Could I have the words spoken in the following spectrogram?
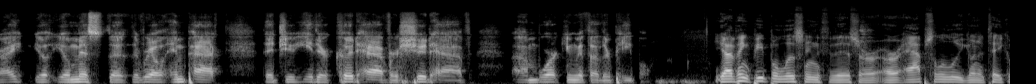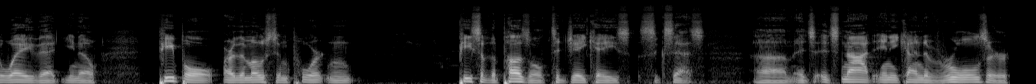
right? You'll you'll miss the the real impact that you either could have or should have um, working with other people. Yeah, I think people listening to this are are absolutely going to take away that you know people are the most important piece of the puzzle to JK's success. Um, it's it's not any kind of rules or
